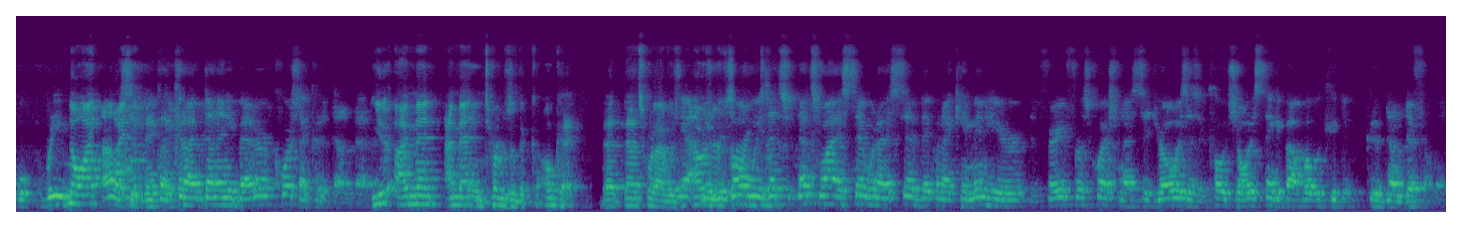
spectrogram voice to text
what do you, no, I, honestly, I, Vic, like, could I have done any better? Of course, I could have done better. You, I meant, I meant in terms of the okay. That that's what I was. Yeah, I, was mean, there's always to. that's that's why I said what I said, Vic, when I came in here. The very first question I said, you're always as a coach, you always think about what we could could have done differently.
